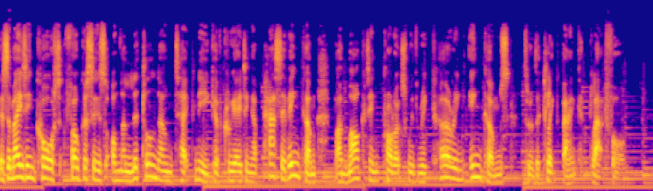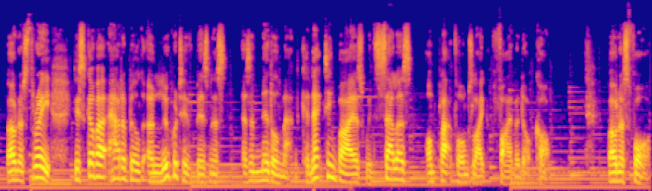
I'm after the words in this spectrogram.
This amazing course focuses on the little known technique of creating a passive income by marketing products with recurring incomes through the ClickBank platform. Bonus 3. Discover how to build a lucrative business as a middleman, connecting buyers with sellers on platforms like Fiverr.com. Bonus 4.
